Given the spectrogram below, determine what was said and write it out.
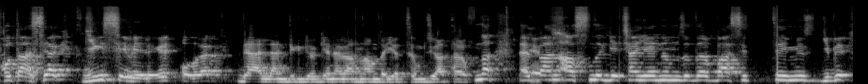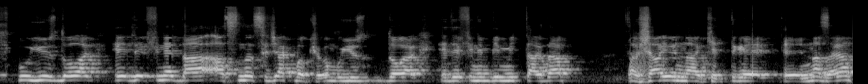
potansiyel giriş seviyeleri olarak değerlendiriliyor genel anlamda yatırımcılar tarafından. E, Evet. Ben aslında geçen yayınımızda da bahsettiğimiz gibi bu 100 dolar hedefine daha aslında sıcak bakıyorum. Bu 100 dolar hedefinin bir miktar daha aşağı yönlü hareketlere e, nazaran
